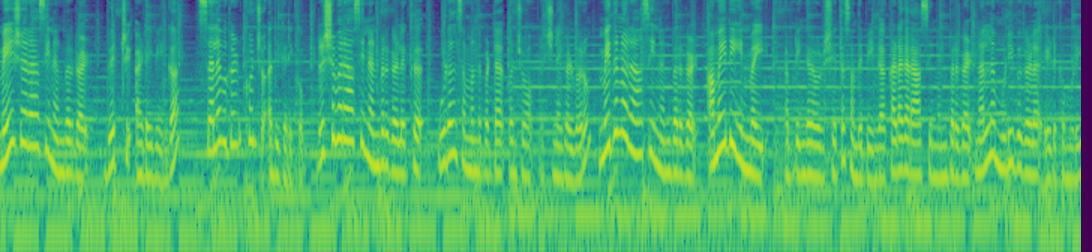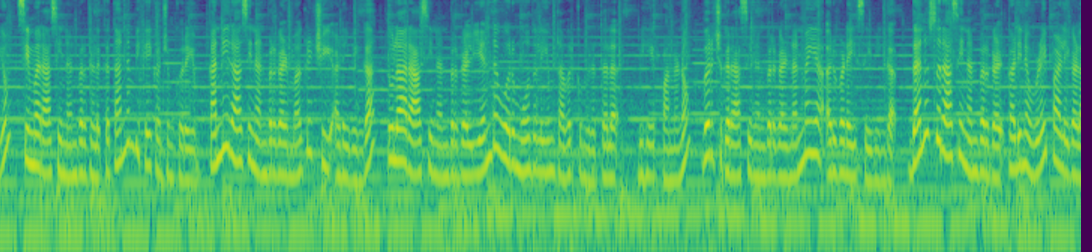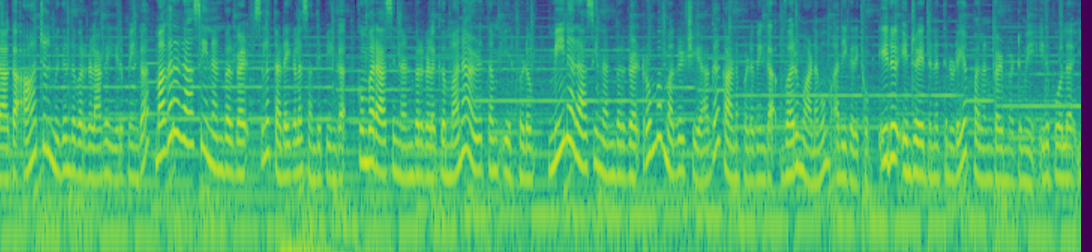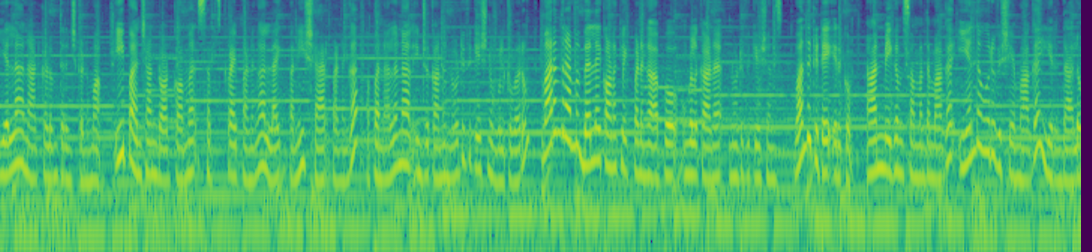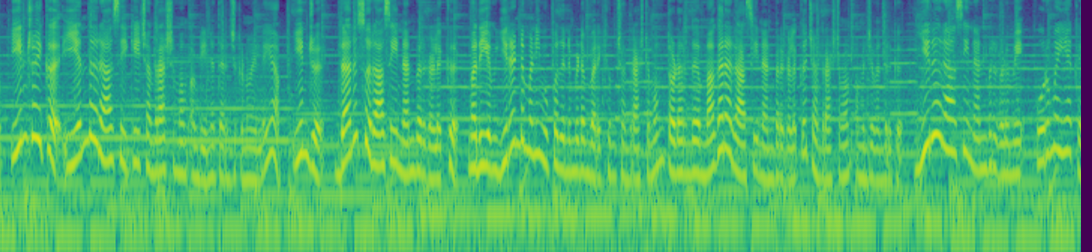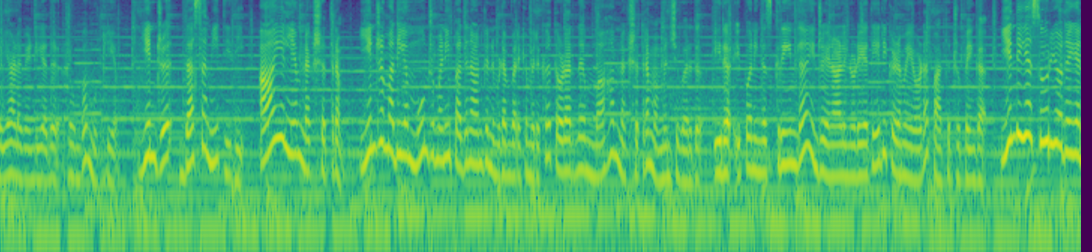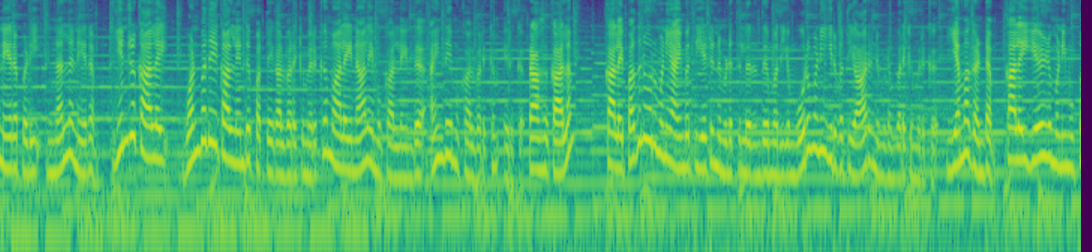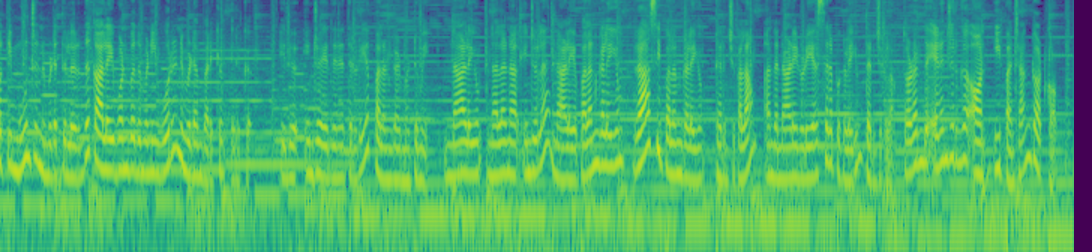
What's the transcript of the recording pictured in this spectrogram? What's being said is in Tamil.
மேஷராசி நண்பர்கள் வெற்றி அடைவீங்க. செலவுகள் கொஞ்சம் அதிகரிக்கும். ரிஷபராசி நண்பர்களுக்கு உடல் சம்பந்தப்பட்ட கொஞ்சம் பிரச்சனைகள் வரும். மிதுன ராசி நண்பர்கள் அமைதியின்மை அப்படிங்கிற ஒரு விஷயத்த சந்திப்பீங்க. கடக ராசி நண்பர்கள் நல்ல முடிவுகளை எடுக்க முடியும். சிம்ம ராசி நண்பர்களுக்கு தன்னம்பிக்கை கொஞ்சம் குறையும். கன்னி ராசி நண்பர்கள் மகிழ்ச்சி அடைவீங்க. துலா ராசி நண்பர்கள் எந்த ஒரு மோதலையும் தவிர்க்கும் விதத்துல பிஹேவ் பண்ணணும். விருச்சிக ராசி நண்பர்கள் நன்மையை அறுவடை செய்வீங்க. தனுசு ராசி நண்பர்கள் கடின உழைப்பாளிகளாக ஆற்றல் மிகுந்தவர்களாக இருப்பீங்க. மகர ராசி நண்பர்கள் சில தடைகளை சந்திப்பீங்க. கும்பராசி நண்பர்களுக்கு மன அழுத்தம் ஏற்படும். மீன ராசி நண்பர்கள் ரொம்ப மகிழ்ச்சியாக காணப்படுவீங்க. வருமானமும் அதிகரிக்கும். இது இன்றைய தினத்தினுடைய பலன்கள் மட்டுமே. இது போல எல்லா நாட்களும் தெரிஞ்சுக்கணுமா? E Panchang dot com subscribe பண்ணுங்க லைக் பண்ணி ஷேர் பண்ணுங்க. அப்ப நல்ல நாள் இன்றுக்கான நோட்டிபிகேஷன் உங்களுக்கு வரும். மறந்துடாம பெல் ஐக்கான கிளிக் பண்ணுங்க. அப்போ உங்களுக்கான நோட்டிபிகேஷன்ஸ் வந்துகிட்டே இருக்கும். ஆன்மீகம் சம்பந்தமாக எந்த ஒரு விஷயமாக இருந்தாலும். இன்றைக்கு எந்த ராசிக்கு சந்திராசிரமம் அப்படின்னு தெரிஞ்சுக்கணும் இல்லையா? இன்று தனுசு ராசி நண்பர்களுக்கு மதியம் இரண்டு மணி முப்பது நிமிடம் வரைக்கும் சந்திராஷ்டமம். தொடர்ந்து மகர ராசி நண்பர்களுக்கு சந்திராஷ்டமம் அமைஞ்சு வந்திருக்கு. இரு ராசி நண்பர்களுமே பொறுமையா கையாள வேண்டியது ரொம்ப முக்கியம். இன்று தசமி திதி. ஆயில்யம் நட்சத்திரம். இன்று மதியம் மூன்று மணி பதினான்கு நிமிடம் வரைக்கும் இருக்கு. தொடர்ந்து மகம் நட்சத்திரம் அமைஞ்சு வருது. இது இப்போ நீங்க ஸ்கிரீன்ல இன்றைய நாளினுடைய தேதிக்கிழமையோட பார்த்துட்டு இருப்பீங்க இந்திய சூரியோதய நேரப்படி நல்ல நேரம். இன்று காலை ஒன்பதே கால்லேருந்து பத்தே கால் வரைக்கும் இருக்கு. மாலை நாலே முக்கால்லேருந்து ஐந்தே முக்கால் வரைக்கும் இருக்கு. ராகு காலம் காலை பதினோரு மணி ஐம்பத்தி எட்டு நிமிடத்திலிருந்து மதியம் ஒரு மணி இருபத்தி ஆறு நிமிடம் வரைக்கும் இருக்கு. யமகண்டம் காலை ஏழு மணி முப்பத்தி மூன்று நிமிடத்திலிருந்து காலை ஒன்பது மணி ஒரு நிமிடம் வரைக்கும் இருக்கு. இது இன்றைய தினத்தினுடைய பலன்கள் மட்டுமே. நாளையும் நல்ல நாள் இன்றுல நாளைய பலன்களையும் ராசி பலன்களையும் தெரிஞ்சுக்கலாம். அந்த நாளினுடைய சிறப்புகளையும் தெரிஞ்சுக்கலாம். தொடர்ந்து இணைஞ்சிருங்க on e Panchang dot com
